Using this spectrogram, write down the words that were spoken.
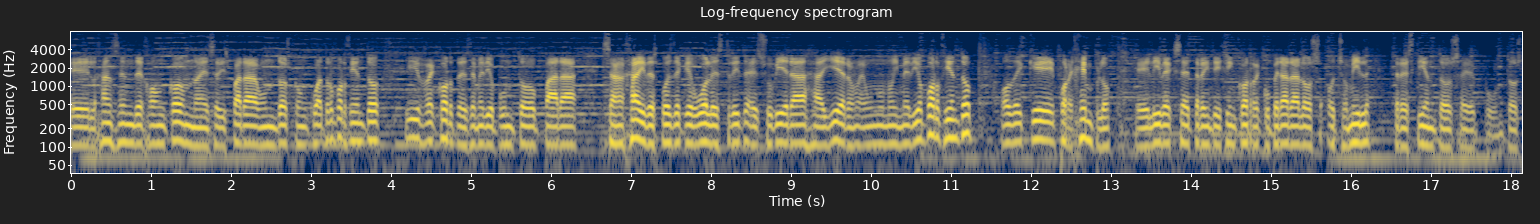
el Hansen de Hong Kong eh, se dispara un 2,4% y recortes de medio punto para Shanghai después de que Wall Street eh, subiera ayer un 1,5% o de que, por ejemplo, el IBEX 35 recuperara los 8.300 puntos.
